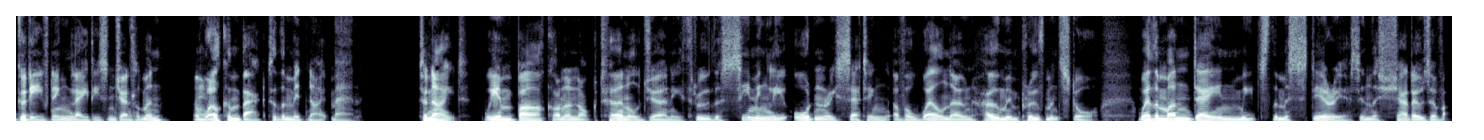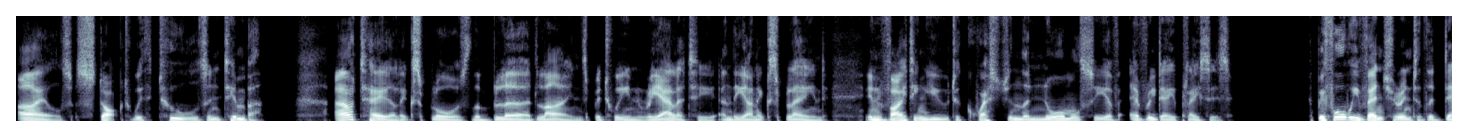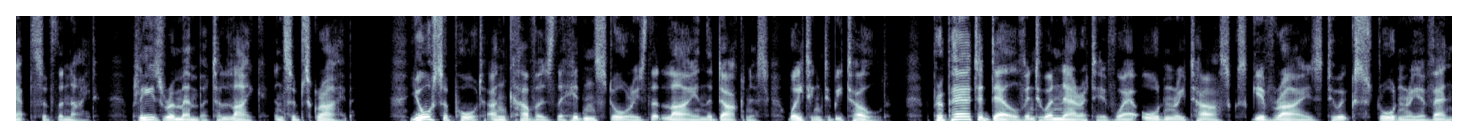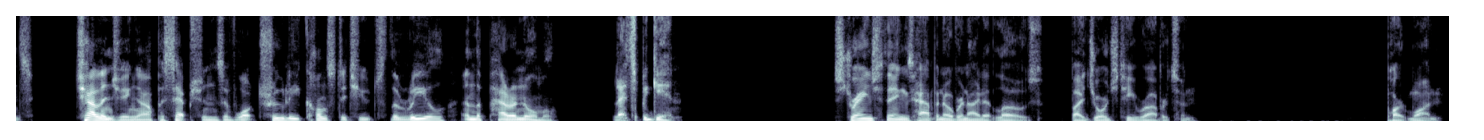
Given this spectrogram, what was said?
Good evening, ladies and gentlemen, and welcome back to The Midnight Man. Tonight, we embark on a nocturnal journey through the seemingly ordinary setting of a well known home improvement store, where the mundane meets the mysterious in the shadows of aisles stocked with tools and timber. Our tale explores the blurred lines between reality and the unexplained, inviting you to question the normalcy of everyday places. Before we venture into the depths of the night, please remember to like and subscribe. Your support uncovers the hidden stories that lie in the darkness, waiting to be told. Prepare to delve into a narrative where ordinary tasks give rise to extraordinary events, challenging our perceptions of what truly constitutes the real and the paranormal. Let's begin. Strange Things Happen Overnight at Lowe's by George T. Robertson. Part 1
